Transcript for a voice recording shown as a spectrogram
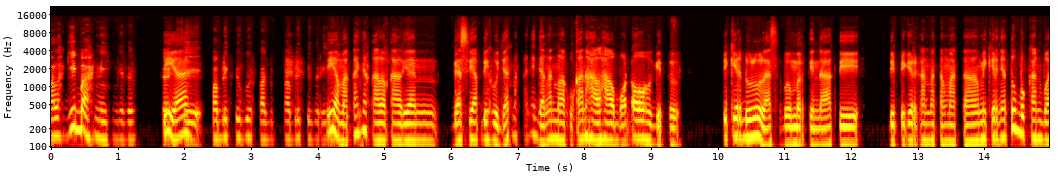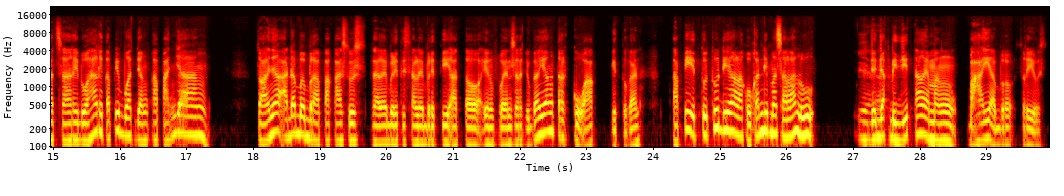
malah gibah nih gitu Iya. si public figure public, public figure ini. Iya makanya kalau kalian gak siap dihujat makanya jangan melakukan hal-hal bodoh gitu. Pikir dulu lah sebelum bertindak di dipikirkan matang-matang. Mikirnya tuh bukan buat sehari dua hari tapi buat jangka panjang. Soalnya ada beberapa kasus selebriti-selebriti atau influencer juga yang terkuak gitu kan. Tapi itu tuh dia lakukan di masa lalu. Iya. jejak digital emang bahaya bro. Serius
